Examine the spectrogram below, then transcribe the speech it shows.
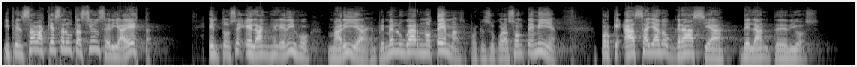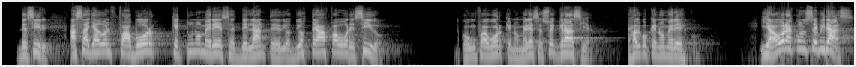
y pensaba que salutación sería esta. Entonces el ángel le dijo, María, en primer lugar no temas, porque su corazón temía, porque has hallado gracia delante de Dios. Es decir, has hallado el favor que tú no mereces delante de Dios. Dios te ha favorecido con un favor que no mereces. Eso es gracia, es algo que no merezco. Y ahora concebirás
